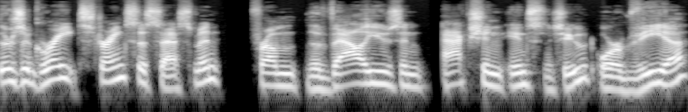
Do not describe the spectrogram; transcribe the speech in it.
There's a great strengths assessment from the Values and Action Institute or VIA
